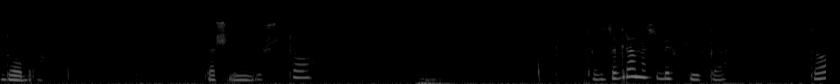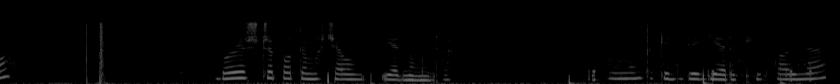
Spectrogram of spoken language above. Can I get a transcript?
Dobra. Zacznijmy już to. Tak, zagramy sobie chwilkę w to. Bo jeszcze potem chciałem jedną grę. Mam takie dwie gierki fajne,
